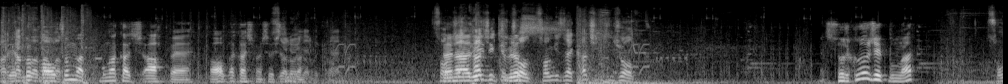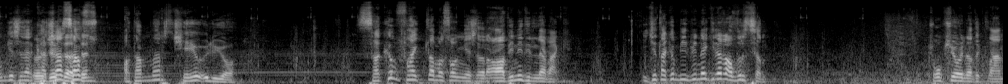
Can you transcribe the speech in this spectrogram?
Arkamda adam var. altın var. Buna kaç. Ah be. Altına kaçmaya Güzel çalıştım da. oynadık lan. Son Fena güzel kaç değildik de ikinci biraz- ol. Son güzel kaç ikinci ol. Circle ölecek bunlar. Son geceler Ölecek kaçarsan zaten. adamlar şeye ölüyor. Sakın fightlama son geceler. Abini dinle bak. İki takım birbirine girer alırsın. Çok iyi oynadık lan.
